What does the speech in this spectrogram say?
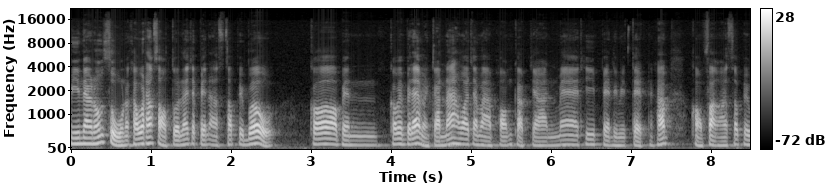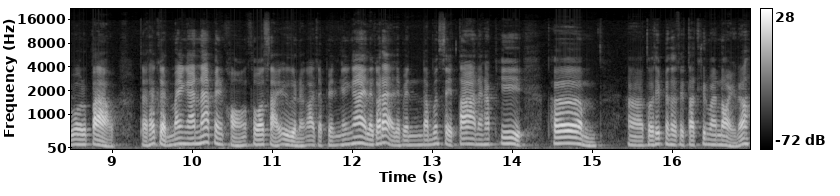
มีแนวโน้มสูงนะครับว่าทั้งสองตัวน่าจะเป็น unstoppable ก็เป็นก็เป็นไปได้เหมือนกันนะ ว่าจะมาพร้อมกับยานแม่ที่เป็น limited นะครับ ของฝั่ง unstoppable หรือเปล่า แต่ถ้าเกิดไม่งั้นนะเป็นของตัวสายอื่นนะก็อาจจะเป็นง่ายๆเลยก็ได้อาจจะเป็น double zeta นะครับที่เพิ่มตัวที่เป็นสเตตัสขึ้นมาหน่อยเนาะ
